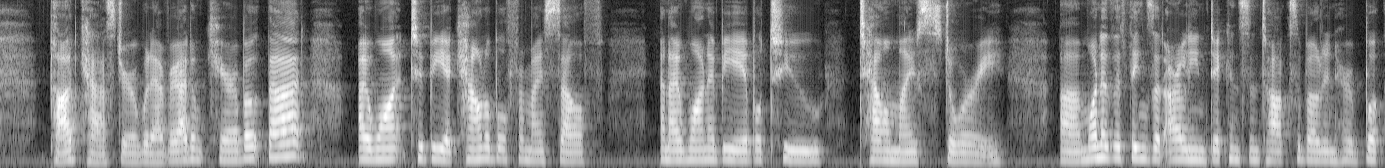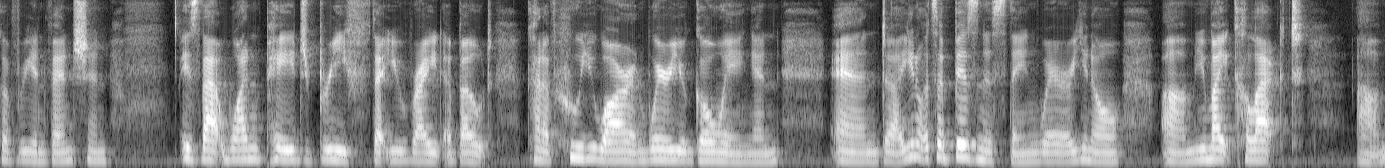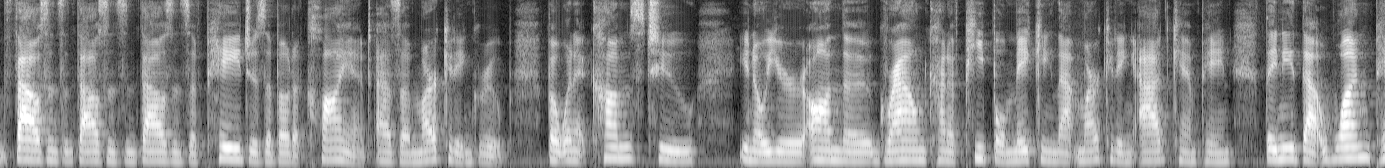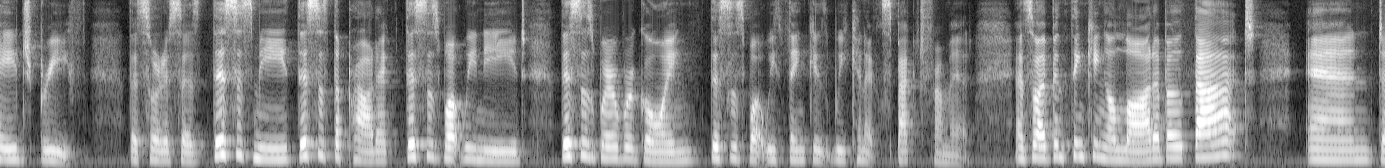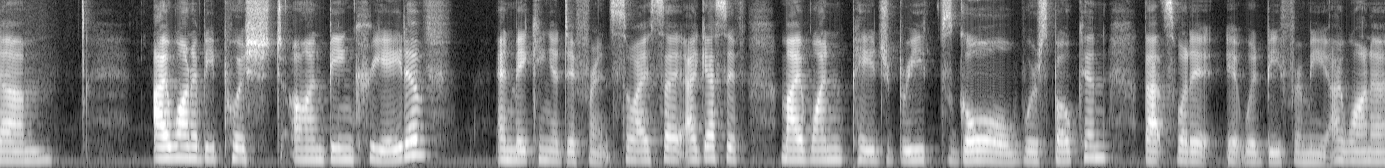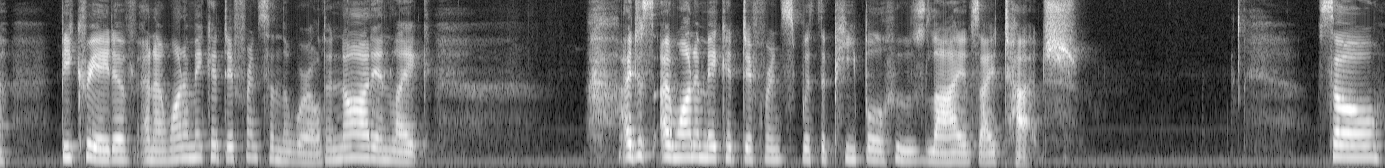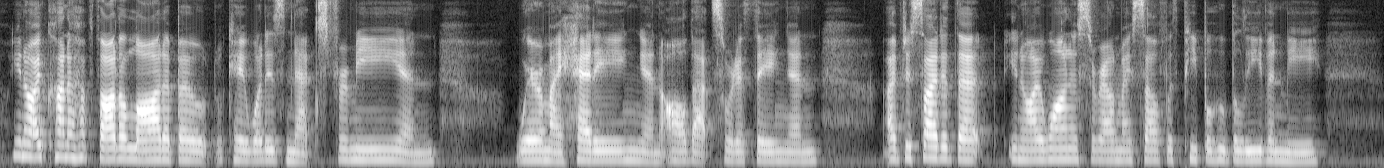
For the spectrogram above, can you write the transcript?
podcast or whatever. I don't care about that. I want to be accountable for myself and I want to be able to tell my story. Um, one of the things that Arlene Dickinson talks about in her book of reinvention is that one page brief that you write about kind of who you are and where you're going and and uh, you know it's a business thing where you know um, you might collect um, thousands and thousands and thousands of pages about a client as a marketing group. But when it comes to you know you're on the ground kind of people making that marketing ad campaign they need that one page brief that sort of says, This is me, this is the product, this is what we need, this is where we're going, this is what we think is, we can expect from it. And so I've been thinking a lot about that. And um, I want to be pushed on being creative and making a difference. So I say, I guess if my one page brief's goal were spoken, that's what it, it would be for me. I want to be creative and I want to make a difference in the world and not in like, I just, I want to make a difference with the people whose lives I touch. So, you know, I kind of have thought a lot about, okay, what is next for me and where am I heading and all that sort of thing. And I've decided that, you know, I want to surround myself with people who believe in me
